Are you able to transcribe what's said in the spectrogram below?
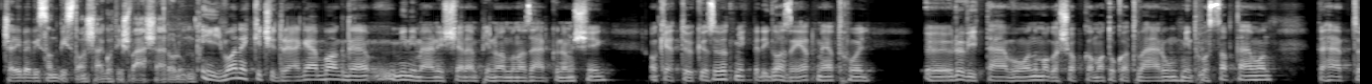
Cserébe viszont biztonságot is vásárolunk. Így van, egy kicsit drágábbak, de minimális jelen pillanatban az árkülönbség a kettő között, mégpedig azért, mert hogy rövid távon magasabb kamatokat várunk, mint hosszabb távon, tehát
